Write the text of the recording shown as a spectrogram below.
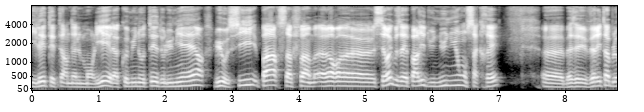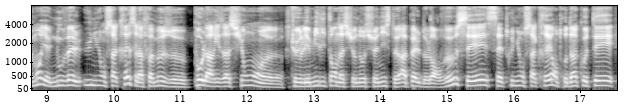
il est éternellement lié à la communauté de Lumière, lui aussi, par sa femme. Alors c'est vrai que vous avez parlé d'une union sacrée. Euh, ben, véritablement, il y a une nouvelle union sacrée, c'est la fameuse euh, polarisation euh, que les militants nationaux sionistes appellent de leur vœu. C'est cette union sacrée entre d'un côté,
